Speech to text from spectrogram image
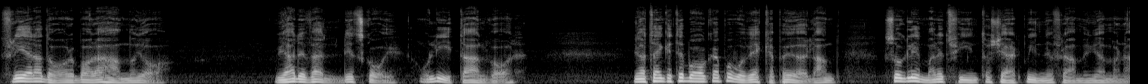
Flera dagar bara han och jag. Vi hade väldigt skoj och lite allvar. När jag tänker tillbaka på vår vecka på Öland så glimmar ett fint och kärt minne fram i gömmorna.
